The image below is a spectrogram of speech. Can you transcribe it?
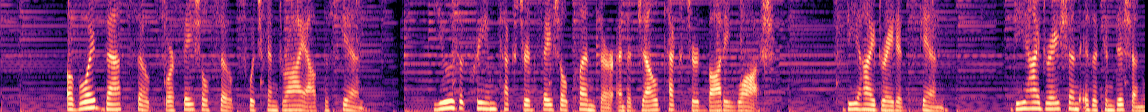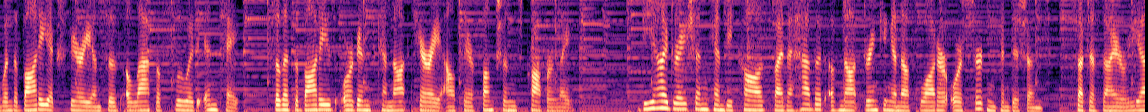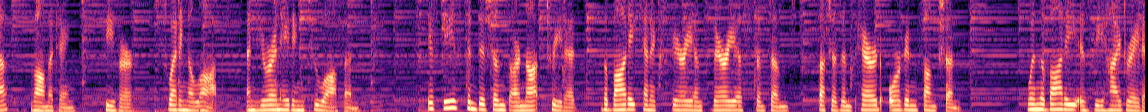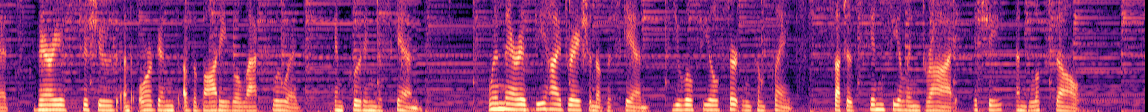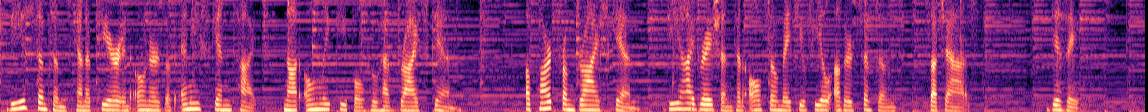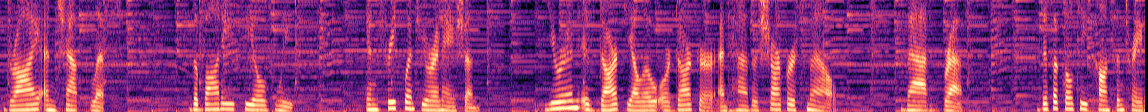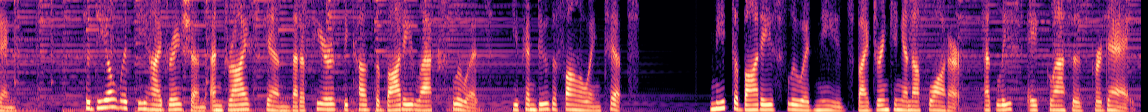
Avoid bath soaps or facial soaps which can dry out the skin. Use a cream textured facial cleanser and a gel textured body wash. Dehydrated skin. Dehydration is a condition when the body experiences a lack of fluid intake, so that the body's organs cannot carry out their functions properly. Dehydration can be caused by the habit of not drinking enough water or certain conditions, such as diarrhea, vomiting, fever, sweating a lot, and urinating too often. If these conditions are not treated, the body can experience various symptoms, such as impaired organ function. When the body is dehydrated, various tissues and organs of the body will lack fluids, including the skin. When there is dehydration of the skin, you will feel certain complaints, such as skin feeling dry, itchy, and looks dull. These symptoms can appear in owners of any skin type, not only people who have dry skin. Apart from dry skin, dehydration can also make you feel other symptoms, such as dizzy, dry and chapped lips. The body feels weak. Infrequent urination. Urine is dark yellow or darker and has a sharper smell. Bad breath. Difficulty concentrating. To deal with dehydration and dry skin that appears because the body lacks fluids, you can do the following tips. Meet the body's fluid needs by drinking enough water, at least 8 glasses per day.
